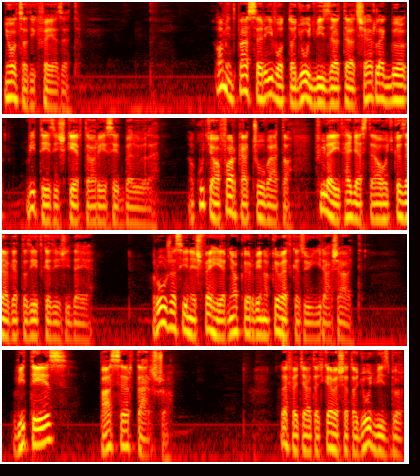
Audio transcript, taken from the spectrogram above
Nyolcadik fejezet Amint Pászer ivott a gyógyvízzel telt serlegből, Vitéz is kérte a részét belőle. A kutya a farkát csóválta, füleit hegyezte, ahogy közelgett az étkezés ideje. Rózsaszín és fehér nyakörvén a következő írás állt. Vitéz, Pászer társa. Lefetyelt egy keveset a gyógyvízből,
